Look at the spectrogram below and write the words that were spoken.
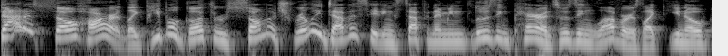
that is so hard. Like people go through so much really devastating stuff, and I mean, losing parents, losing lovers, like you know,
